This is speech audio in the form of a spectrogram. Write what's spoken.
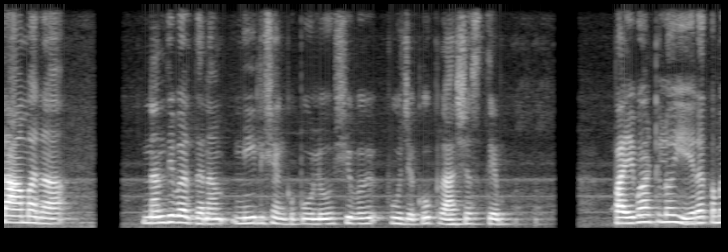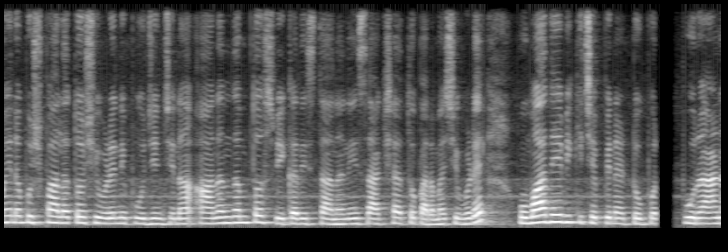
తామర నందివర్ధనం నీలిశంకు పూలు శివ పూజకు ప్రాశస్త్యం. పైవాటిలో ఏ రకమైన పుష్పాలతో శివుడిని పూజించినా ఆనందంతో స్వీకరిస్తానని సాక్షాత్తు పరమశివుడే ఉమాదేవికి చెప్పినట్టు పురాణ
